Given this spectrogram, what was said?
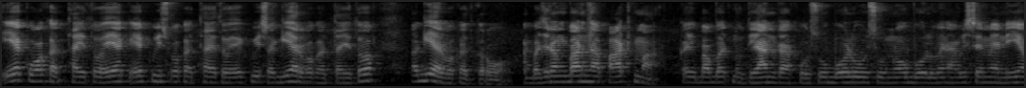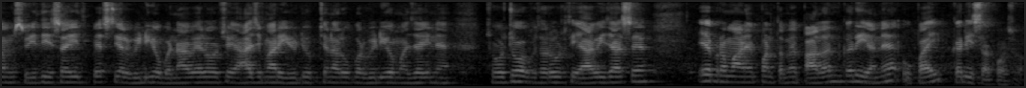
એક વખત થાય તો એક, એકવીસ વખત થાય તો એકવીસ, અગિયાર વખત થાય તો અગિયાર વખત કરવો. બજરંગ બાણના પાઠમાં કઈ બાબતનું ધ્યાન રાખવું, શું બોલવું, શું ન બોલવું, એના વિશે મેં નિયમ, વિધિ સહિત સ્પેશિયલ વીડિયો બનાવેલો છે. આજ મારી યુટ્યુબ ચેનલ ઉપર વિડીયોમાં જઈને જોજો, જરૂરથી આવી જશે. એ પ્રમાણે પણ તમે પાલન કરી અને ઉપાય કરી શકો છો.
